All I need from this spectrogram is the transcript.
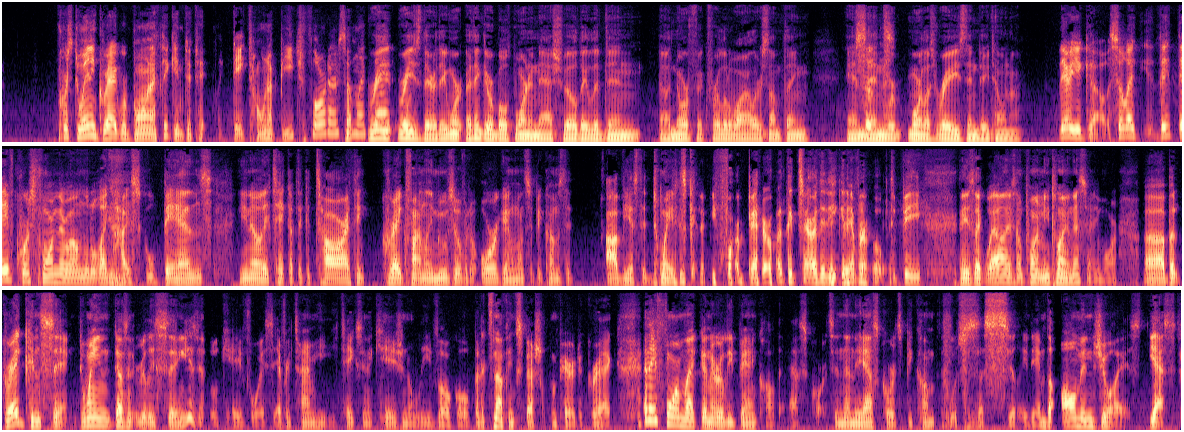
Of course, Duane and Gregg were born, I think, in like Daytona Beach, Florida, or something like Ra- that. Raised there, they weren't. I think they were both born in Nashville. They lived in uh, Norfolk for a little while or something, and So- then were more or less raised in Daytona. there you go. So like they they of course form their own little like high school bands. You know, they take up the guitar. I think Gregg finally moves over to organ once it becomes the obvious that Duane is going to be far better on guitar than he could ever hope to be. And he's like, well, there's no point in me playing this anymore. Uh, but Gregg can sing. Duane doesn't really sing. He has an okay voice every time he, he takes an occasional lead vocal, but it's nothing special compared to Gregg. And they form like an early band called the Escorts. And then the Escorts become, which is a silly name, the Allman Joys. Yes,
